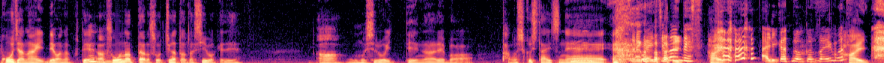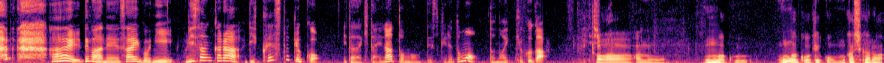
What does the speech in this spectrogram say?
こうじゃないではなくて、うんうん。あそうなったらそっちが正しいわけでああ面白いってなれば楽しくしたいですね。それが一番です。はい。ありがとうございます。はい。はい、ではね最後に森さんからリクエスト曲をいただきたいなと思うんですけれどもどの一曲があああの音楽音楽は結構昔から、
